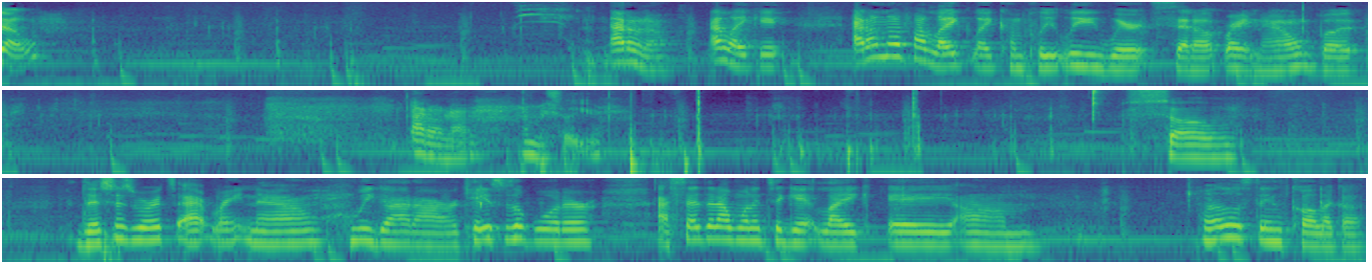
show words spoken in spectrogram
So, I don't know. I like it. I don't know if I like like completely where it's set up right now, but I don't know. Let me show you. So, this is where it's at right now. We got our cases of water. I said that I wanted to get like a um what are those things called like a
